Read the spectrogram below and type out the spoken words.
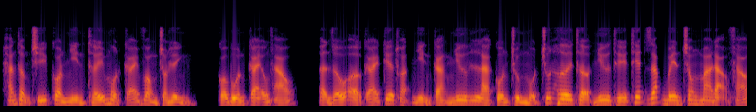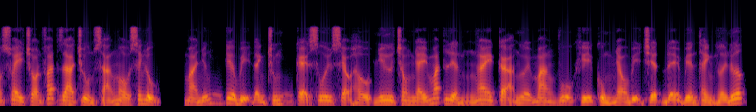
Hắn thậm chí còn nhìn thấy một cái vòng tròn hình, có bốn cái ống pháo, ẩn giấu ở cái kia thoạt nhìn càng như là côn trùng một chút hơi thở như thế thiết giáp bên trong ma đạo pháo xoay tròn phát ra chùm sáng màu xanh lục, mà những kia bị đánh trúng kẻ xui xẻo hầu như trong nháy mắt liền ngay cả người mang vũ khí cùng nhau bị triệt để biến thành hơi nước.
